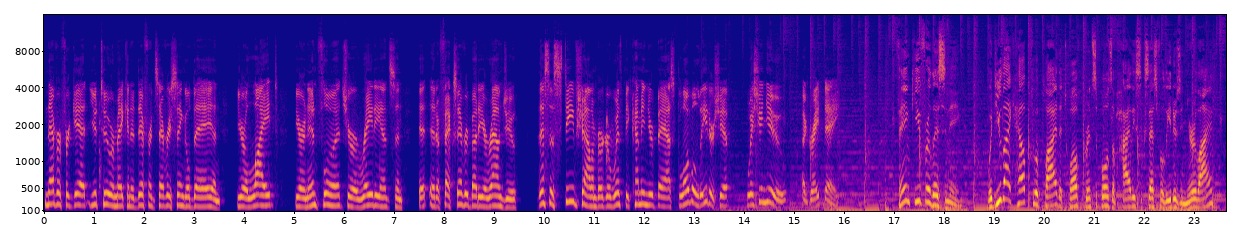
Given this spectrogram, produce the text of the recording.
never forget you two are making a difference every single day and you're a light, you're an influence, you're a radiance, and it, it affects everybody around you. This is Steve Shallenberger with Becoming Your Best Global Leadership, wishing you a great day. Thank you for listening. Would you like help to apply the 12 principles of highly successful leaders in your life,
